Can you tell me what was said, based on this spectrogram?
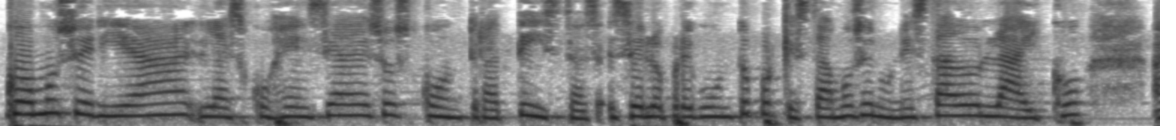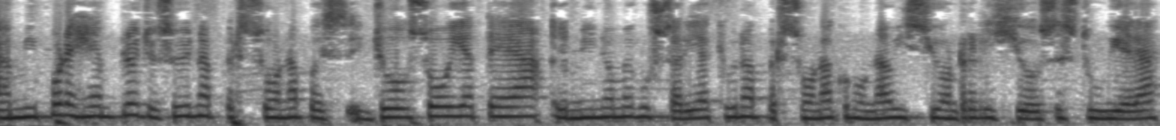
¿Cómo sería la escogencia de esos contratistas? Se lo pregunto porque estamos en un estado laico. A mí, por ejemplo, yo soy una persona, pues yo soy atea. A mí no me gustaría que una persona con una visión religiosa estuviera,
